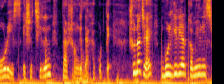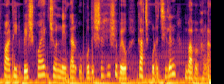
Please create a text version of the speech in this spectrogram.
বোরিস এসেছিলেন তার সঙ্গে দেখা করতে। শোনা যায়, বুলগেরিয়ার কমিউনিস্ট পার্টির বেশ কয়েকজন নেতার উপদেষ্টা হিসেবেও কাজ করেছিলেন বাবা ভাঙা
